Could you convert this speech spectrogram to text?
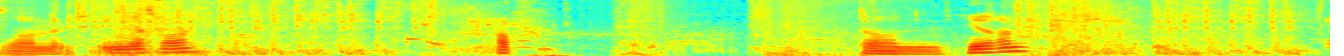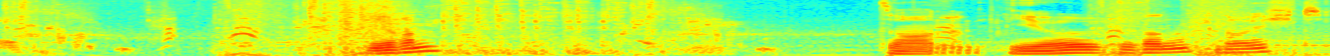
So, dann nehme ich ihn erstmal. Hopp. Dann hier dran. Hier ran. Dann hier dran vielleicht.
